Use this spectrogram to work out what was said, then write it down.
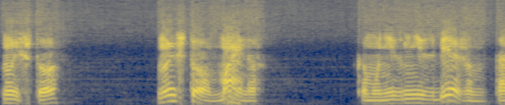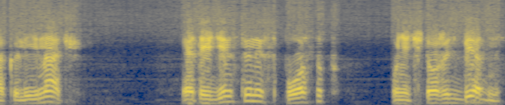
«Ну и что?» «Ну и что, Майнер?» «Коммунизм неизбежен, так или иначе. Это единственный способ уничтожить бедность».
